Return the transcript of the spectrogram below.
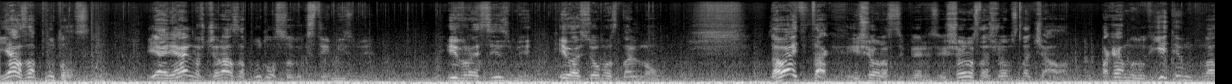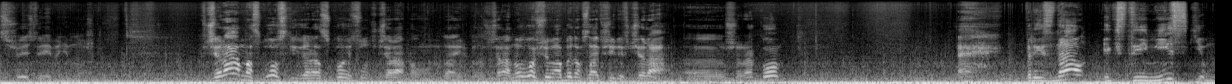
Я запутался. Я реально вчера запутался в экстремизме. И в расизме, и во всем остальном. Давайте так, еще раз теперь, еще раз начнем сначала. Пока мы тут едем, у нас еще есть время немножко. Вчера Московский городской суд, вчера, по-моему, да, или вчера, ну, в общем, об этом сообщили вчера э, широко, э, признал экстремистским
